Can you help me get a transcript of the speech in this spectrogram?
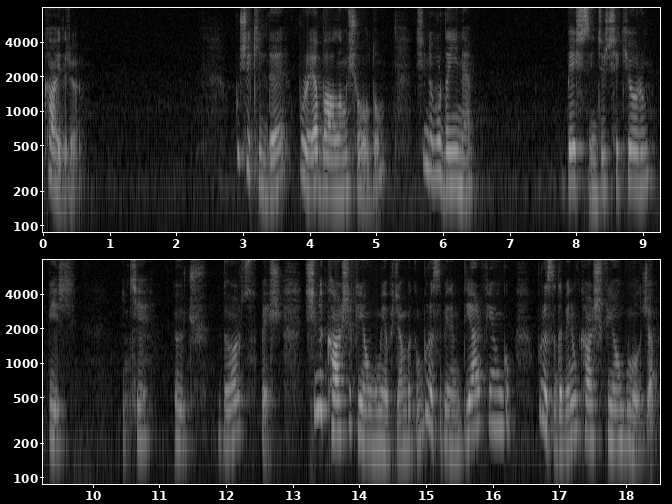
kaydırıyorum. Bu şekilde buraya bağlamış oldum. Şimdi burada yine 5 zincir çekiyorum. 1, 2, 3, 4, 5. Şimdi karşı fiyongumu yapacağım. Bakın burası benim diğer fiyongum. Burası da benim karşı fiyongum olacak.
